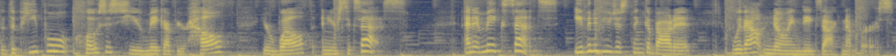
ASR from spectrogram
that the people closest to you make up your health, your wealth, and your success. And it makes sense, even if you just think about it without knowing the exact numbers.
